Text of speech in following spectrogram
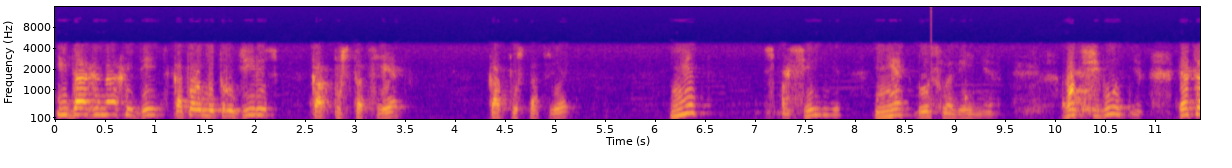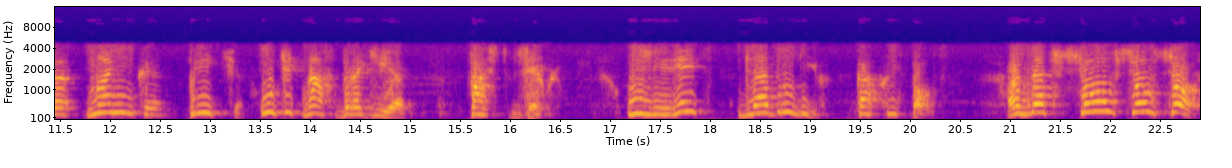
И даже наши дети, которым мы трудились, как пустоцвет, как пустоцвет, нет спасения, нет благословения. Вот сегодня эта маленькая притча учит нас, дорогие, пасть в землю, умереть для других, как Христос, отдать все, все, все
